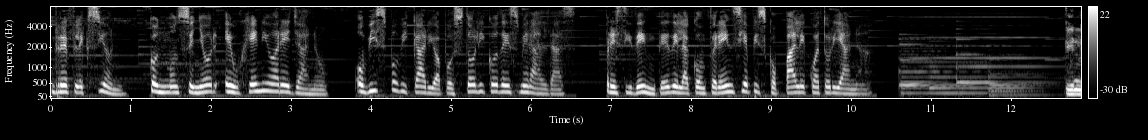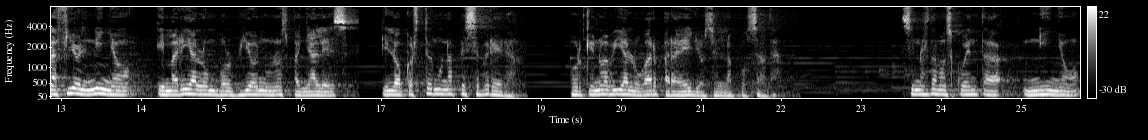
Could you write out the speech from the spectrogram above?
Reflexión con Monseñor Eugenio Arellano, Obispo Vicario Apostólico de Esmeraldas, presidente de la Conferencia Episcopal Ecuatoriana. Y nació el niño y María lo envolvió en unos pañales y lo acostó en una pesebrera, porque no había lugar para ellos en la posada. Si nos damos cuenta, niño,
